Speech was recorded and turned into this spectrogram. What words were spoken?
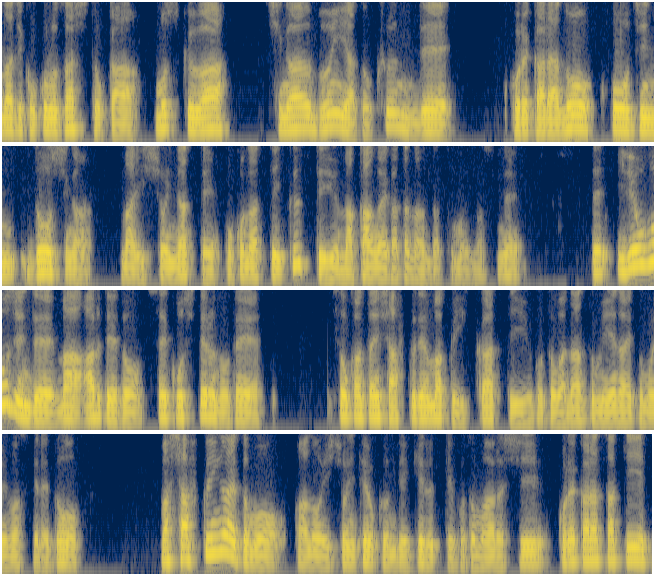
同じ志とか、もしくは違う分野と組んで、これからの法人同士が、まあ、一緒になって行っていくっていう、まあ、考え方なんだと思いますね。で、医療法人で、まあ、ある程度成功してるので、そう簡単に社服でうまくいくかっていうことが何とも言えないと思いますけれど、まあ、社服以外とも、あの、一緒に手を組んでいけるっていうこともあるし、これから先、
